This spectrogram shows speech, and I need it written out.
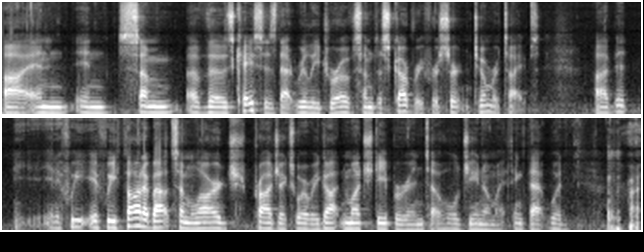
Uh, and in some of those cases, that really drove some discovery for certain tumor types. Uh, but if we if we thought about some large projects where we got much deeper into whole genome, I think that would Right.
